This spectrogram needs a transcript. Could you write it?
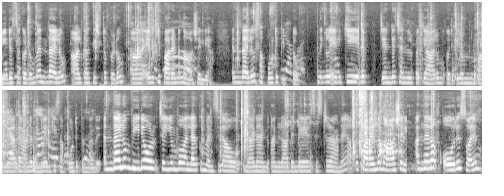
വീഡിയോസ് ഒക്കെ ഇടുമ്പോൾ എന്തായാലും ആൾക്കാർക്ക് ഇഷ്ടപ്പെടും. എനിക്ക് പറയേണ്ടെന്ന് ആവശ്യമില്ല. എന്തായാലും സപ്പോർട്ട് കിട്ടും. നിങ്ങൾ എനിക്ക് എന്റെ ചാനലിനെ പറ്റി ആരും ഒരിക്കലും ഒന്നും പറയാതെയാണ് നിങ്ങൾ എനിക്ക് സപ്പോർട്ട് തന്നത്. എന്തായാലും വീഡിയോ ചെയ്യുമ്പോൾ എല്ലാവർക്കും മനസ്സിലാവോ? ഞാൻ അനുരാധന്റെ സിസ്റ്ററാണ് അപ്പോൾ പറയേണ്ടൊന്നും ആവശ്യമില്ല. അന്നേരം ഓരോ സ്വയം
